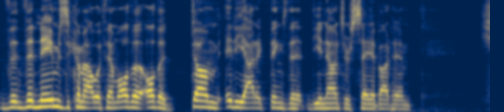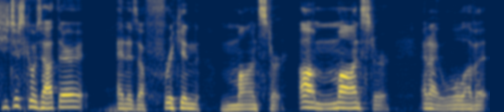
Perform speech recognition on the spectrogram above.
the the names that come out with him all the all the dumb idiotic things that the announcers say about him he just goes out there and is a freaking monster a monster and i love it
